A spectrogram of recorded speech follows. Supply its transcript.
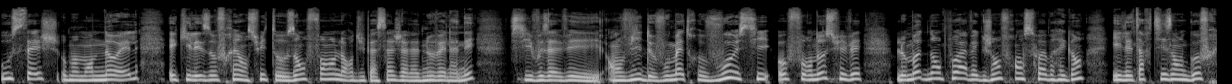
ou sèches au moment de Noël et qui les offraient ensuite aux enfants lors du passage à la nouvelle année. Si vous avez envie de vous mettre vous aussi au fourneau, suivez le mode d'emploi avec Jean-François Brégant. Il est artisan gaufrier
